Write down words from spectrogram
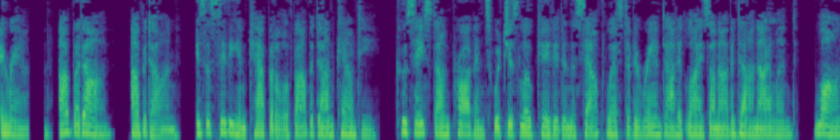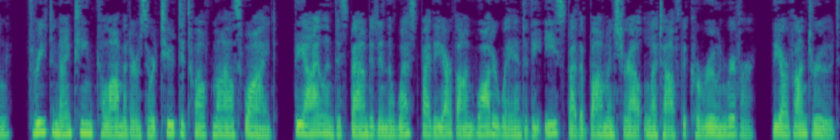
Iran. Abadan, Abadan, is a city and capital of Abadan County, Khuzestan province which is located in the southwest of Iran. It lies on Abadan Island, long, 3 to 19 kilometers or 2 to 12 miles wide. The island is bounded in the west by the Arvand waterway and to the east by the Bahmanshir outlet off the Karun River, the Arvand Rood,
